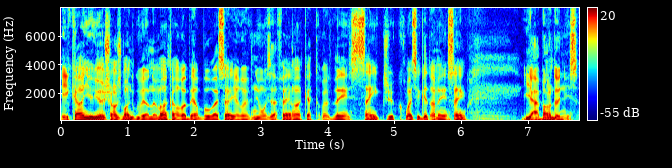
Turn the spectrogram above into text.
Et quand il y a eu un changement de gouvernement, quand Robert Bourassa est revenu aux affaires en 85, je crois c'est 85, il a abandonné ça.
